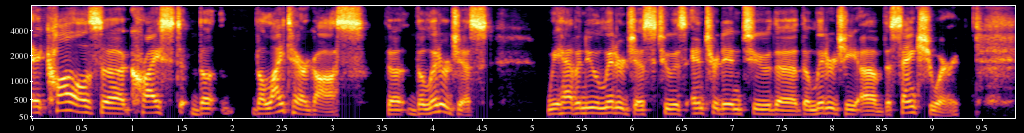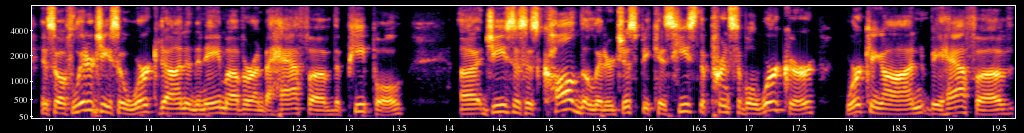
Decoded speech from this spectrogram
it calls uh, Christ the the liturgos, the the liturgist. We have a new liturgist who has entered into the, the liturgy of the sanctuary. And so, if liturgy is a work done in the name of or on behalf of the people, uh, Jesus is called the liturgist because he's the principal worker working on behalf of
